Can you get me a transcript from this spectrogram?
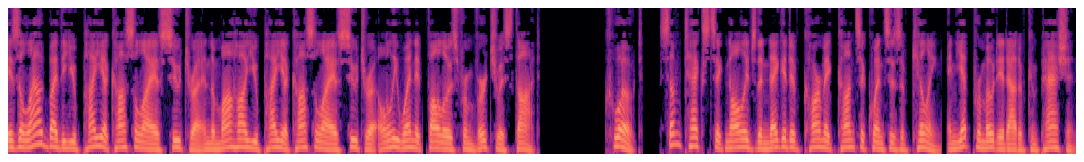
is allowed by the Upaya Kausalya Sutra and the Maha Upaya Kausalya Sutra only when it follows from virtuous thought. Quote, Some texts acknowledge the negative karmic consequences of killing, and yet promote it out of compassion.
